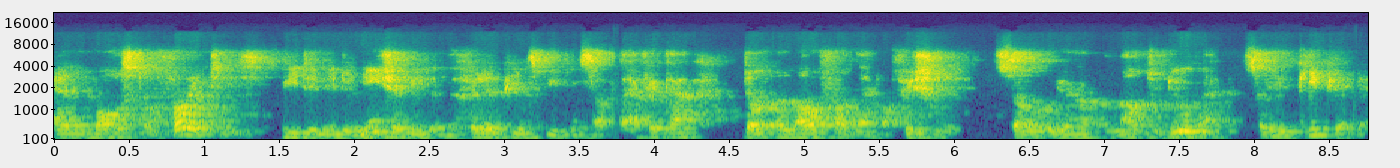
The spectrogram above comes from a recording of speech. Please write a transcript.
And most authorities, be it in Indonesia, be it in the Philippines, be it in South Africa, don't allow for that officially. So you're not allowed to do that. So you keep your name.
